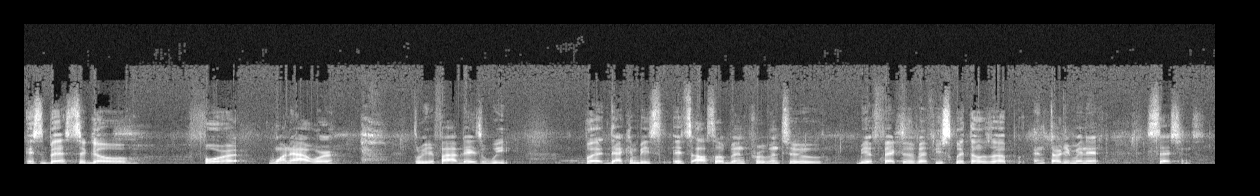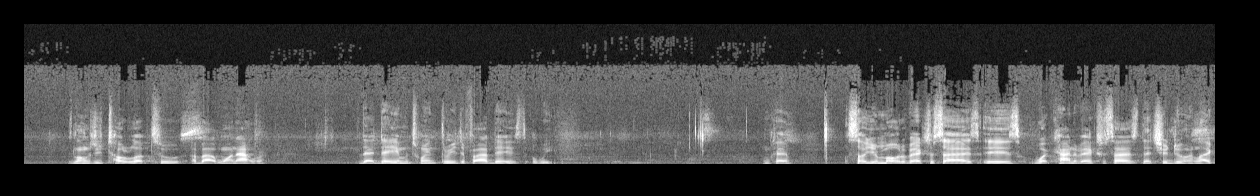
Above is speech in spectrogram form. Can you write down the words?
it's best to go for one hour, three to five days a week. But that can be, it's also been proven to be effective if you split those up in 30 minute sessions, as long as you total up to about one hour that day in between three to five days a week. Okay. So your mode of exercise is what kind of exercise that you're doing, like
